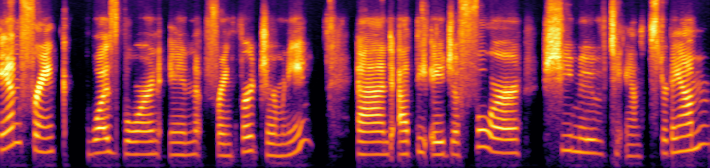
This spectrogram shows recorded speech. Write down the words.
Anne Frank was born in Frankfurt, Germany. And at the age of four, she moved to Amsterdam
